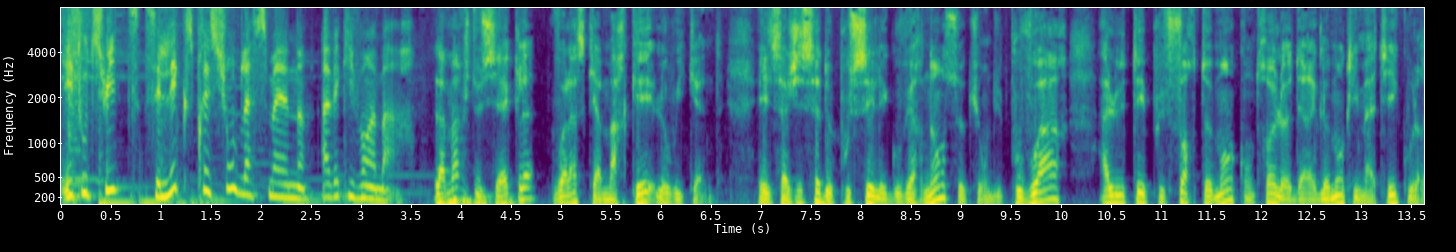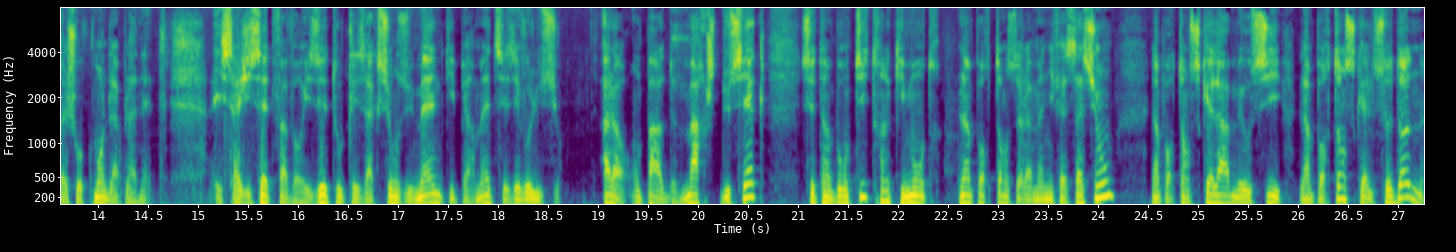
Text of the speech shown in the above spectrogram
Et tout de suite, c'est l'expression de la semaine avec Yvan Amar. La marche du siècle, voilà ce qui a marqué le week-end. Il s'agissait de pousser les gouvernants, ceux qui ont du pouvoir, à lutter plus fortement contre le dérèglement climatique ou le réchauffement de la planète. Il s'agissait de favoriser toutes les actions humaines qui permettent ces évolutions. Alors, on parle de marche du siècle. C'est un bon titre hein, qui montre l'importance de la manifestation, l'importance qu'elle a, mais aussi l'importance qu'elle se donne,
